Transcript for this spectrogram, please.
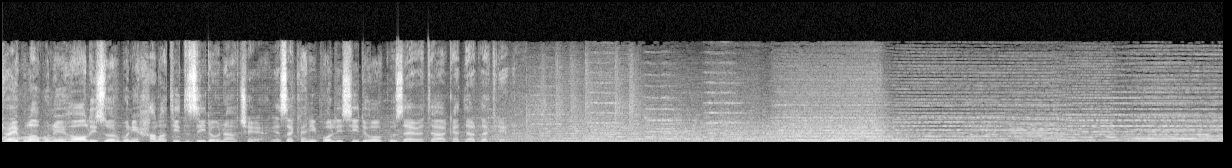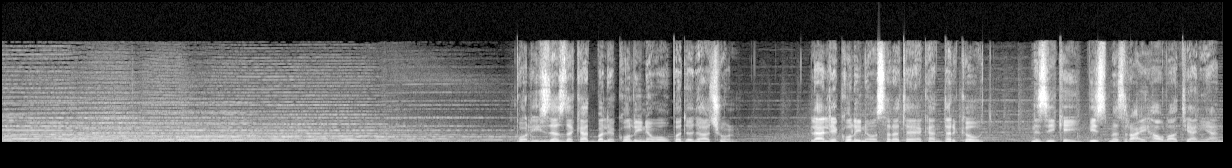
دوای بڵاوبوونەوەی هەواڵی زۆربوونی حاڵەتی دزی لەو ناوچەیە، هێزەکانی پۆلیسی دهۆک و زاوێتە ئاگادار دەکرێنەوە. پۆلیس دەست دەکات بە لێکۆڵینەوە و بەدەداچوون. لە لێکۆڵینەوە سەرەتایەکان دەرکەوت نزیکەی بیست مەزرەعەی هاوڵاتیانیان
